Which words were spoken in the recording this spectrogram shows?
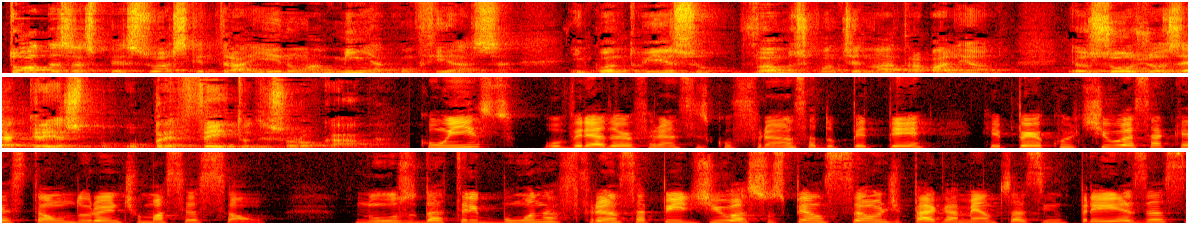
todas as pessoas que traíram a minha confiança. Enquanto isso, vamos continuar trabalhando. Eu sou José Crespo, o prefeito de Sorocaba. Com isso, o vereador Francisco França, do PT, repercutiu essa questão durante uma sessão. No uso da tribuna, França pediu a suspensão de pagamentos às empresas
